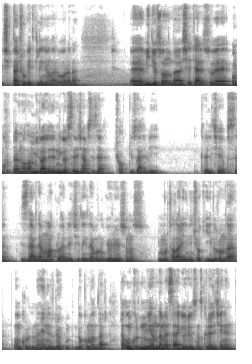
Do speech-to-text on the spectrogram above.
Işıktan çok etkileniyorlar bu arada. Ee, video sonunda şekerli su ve un kurtlarına olan müdahalelerini göstereceğim size. Çok güzel bir kraliçe yapısı. Sizlerden makro aracılığıyla bunu görüyorsunuz. Yumurtalar yine çok iyi durumda. Un kurduna henüz dokunmadılar. Ya, un kurdunun yanında mesela görüyorsunuz kraliçenin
